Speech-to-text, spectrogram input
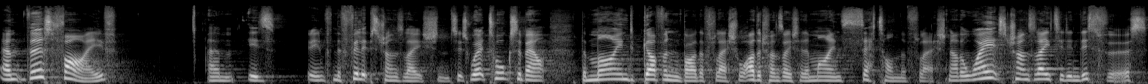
um, verse 5 um, is in, from the Phillips translation. So it's where it talks about the mind governed by the flesh, or other translation, the mind set on the flesh. Now, the way it's translated in this verse,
